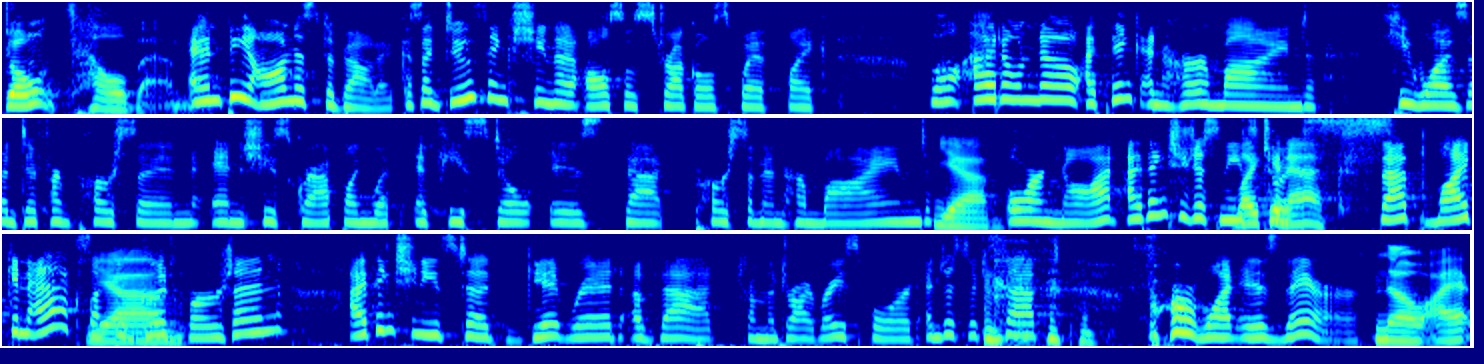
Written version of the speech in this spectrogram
Don't tell them. and be honest about it. Because I do think Scheana also struggles with, like, well, I don't know. I think in her mind, he was a different person and she's grappling with if he still is that person in her mind Yeah. or not. I think she just needs Like to an ex. accept, like an ex, like Yeah. a good version. I think she needs to get rid of that from the dry race board and just accept for what is there. No, I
